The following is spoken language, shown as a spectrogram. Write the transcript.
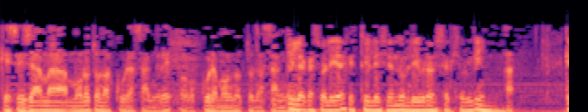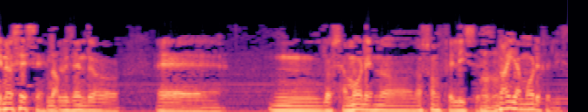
que se llama Monótona Oscura Sangre o Oscura Monótona Sangre. Y la casualidad es que estoy leyendo un libro de Sergio Holguín. Ah, Que no es ese. No. Estoy leyendo. eh, mm, los amores no, no son felices. No hay amores felices.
